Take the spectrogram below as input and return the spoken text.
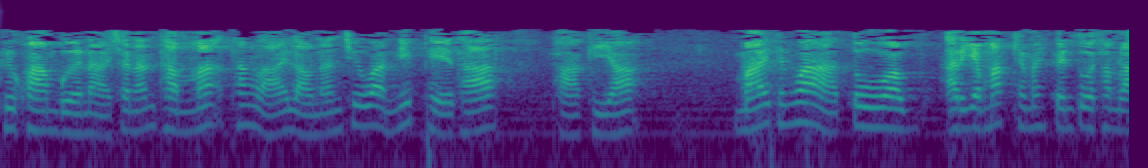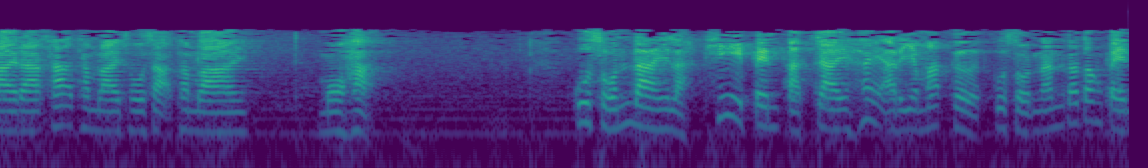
คือความเบื่อหน่ายฉะนั้นธรรมะทั้งหลายเหล่านั้น ชื่อว่านิเพทะภาคิยะ หมายถึงว่าตัวอริยมรรคใช่ไหมเป็นตัวทำลายราคะทำลายโทสะทำลายโมหะ กุศลใดล่ะ ที่เป็นปัจจัยให้อริยมรรคเกิด กุศลนั้นก็ต้องเป็น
